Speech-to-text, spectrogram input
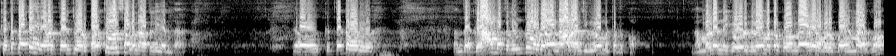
கிட்டத்தட்ட எனக்கு தெரிஞ்சு ஒரு பத்து வருஷம் அந்த நேரத்திலேயே இருந்தார். கிட்டத்தட்ட ஒரு அந்த கிராமத்துலேருந்து ஒரு நாலு அஞ்சு கிலோமீட்டர் இருக்கும். நம்மளாம் இன்னைக்கு ஒரு கிலோமீட்டர் போனாலே அவ்வளோ பயமாக இருக்கும்.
